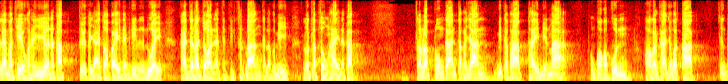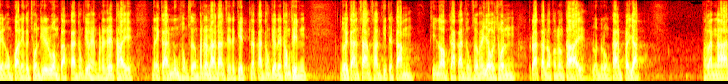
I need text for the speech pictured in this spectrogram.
และมาเที่ยวกันให้เยอะๆนะครับ ช่วยขยายต่อไปในพื้นที่อื่นด้วย การจราจรอาจจะติดขัดบ้าง แต่เราก็มีรถรับส่งให้นะครับสำหรับโครงการจักรยานมิตรภาพไทยเมียนมาผมขอขอบคุณหอการค้าจังหวัดตาก ซึ่งเป็นองค์กรเอกชนที่ร่วมกับการท่องเที่ยวแห่งประเทศไทย ในการมุ่งส่งเสริมพัฒนาด้านเศรษฐกิจ และการท่องเที่ยวในท้องถิ่น โดยการสร้างสารรค์กิจกรรมที่นอกจากการส่งเสริมให้เยาวชน รักการออกกำลังกายรณรงค์การประหยัดพลังงาน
